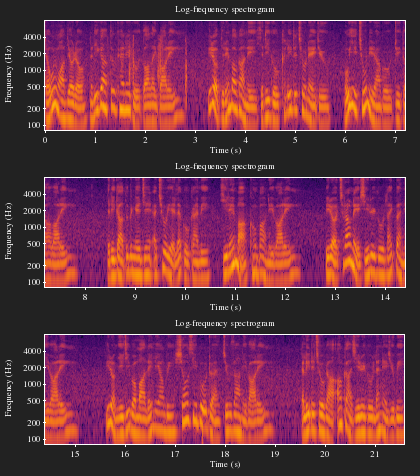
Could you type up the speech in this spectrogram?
တဝင်းဝါပြောတော့နဒီကသူ့ခန်းလေးကိုသွားလိုက်ပါတယ်ပြီးတော့ပြတင်းပေါက်ကနေယတိကိုခလေးတချို့နဲ့အတူ မိုးရီချိုးနေတာကိုတွေ့သွားပါတယ်ယတိကသူ့တငယ်ချင်းအချို့ရဲ့လက်ကိုကင်ပြီးရေထဲမှာခုန်ပေါက်နေပါတယ်ပြီးတော့ခြေထောက်နဲ့ရေတွေကိုလိုက်ပတ်နေပါတယ်ပြီးတော့မြေကြီးပေါ်မှာလိမ့်လျောင်းပြီးရှော့စီးဖို့အတွက်ကြိုးစားနေပါတယ်ကလေးတချို့ကအောက်ကရေတွေကိုလက်နဲ့ယူပြီး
